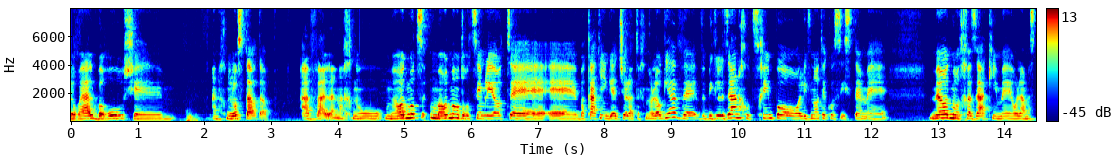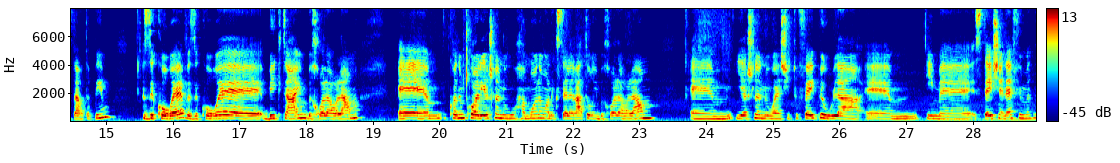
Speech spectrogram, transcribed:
לוריאל ברור שאנחנו לא סטארט-אפ. אבל אנחנו מאוד מאוד, מאוד רוצים להיות uh, uh, ב cutting edge של הטכנולוגיה ו, ובגלל זה אנחנו צריכים פה לבנות ecosystem uh, מאוד מאוד חזק עם uh, עולם הסטארט-אפים. זה קורה וזה קורה ביג טיים בכל העולם. Um, קודם כל יש לנו המון המון אקסלרטורים בכל העולם. Um, יש לנו uh, שיתופי פעולה um, עם סטיישן uh, F uh,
